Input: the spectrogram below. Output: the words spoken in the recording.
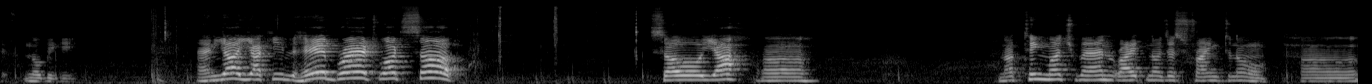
this, no biggie. And yeah, Yaki, hey Brett, what's up? So yeah, uh, nothing much, man. Right now, just trying to know, uh,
